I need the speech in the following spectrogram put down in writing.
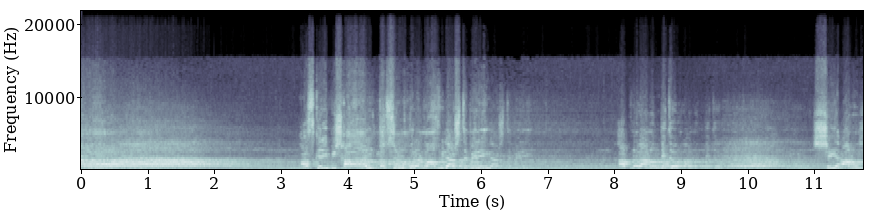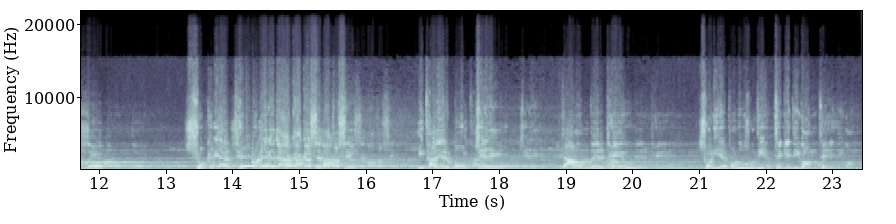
আজকের এই বিশাল তাফসীরুল কোরআন মাহফিলে আসতে পেরে আপনারা আনন্দিত? সেই আনন্দ, শুক্রিয়ার ঢেউ লেগে যাক আকাশে বাতাসে। ইথারের বুক চিরে, আনন্দের ঢেউ ছড়িয়ে পড়ুক দিক থেকে দিগন্তে।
